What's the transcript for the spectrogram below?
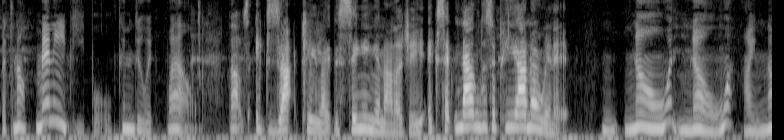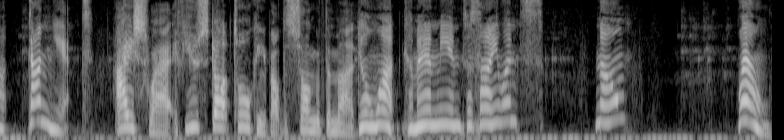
but not many people can do it well. That's exactly like the singing analogy, except now there's a piano in it. No, no, I'm not done yet. I swear, if you start talking about the Song of the Mud, You'll what? Command me into silence? No? Well,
